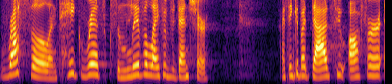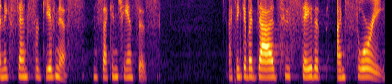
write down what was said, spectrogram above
wrestle and take risks and live a life of adventure. I think about dads who offer and extend forgiveness and second chances. I think about dads who say that I'm sorry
